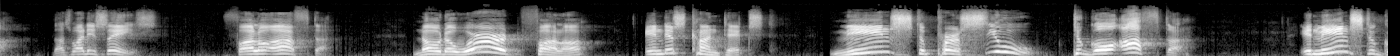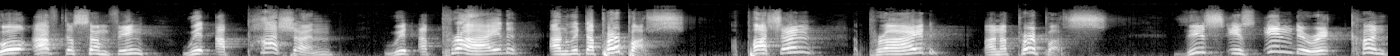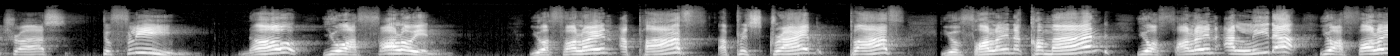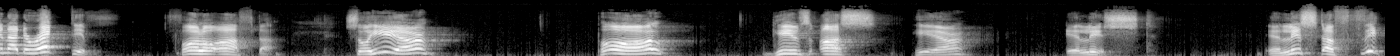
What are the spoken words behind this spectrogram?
That's what he says. Follow after. Now, the word follow in this context means to pursue, to go after. It means to go after something with a passion, with a pride, and with a purpose. A passion, a pride, and a purpose. This is indirect contrast to fleeing. Now you are following. You are following a path, a prescribed path. You're following a command. You're following a leader. You are following a directive. Follow after. So here, Paul gives us here a list. A list of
